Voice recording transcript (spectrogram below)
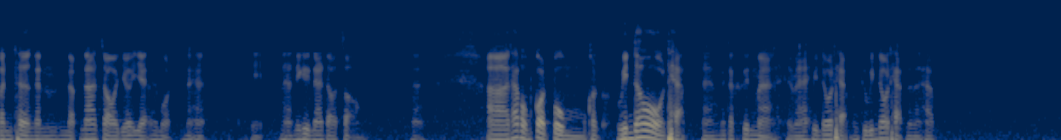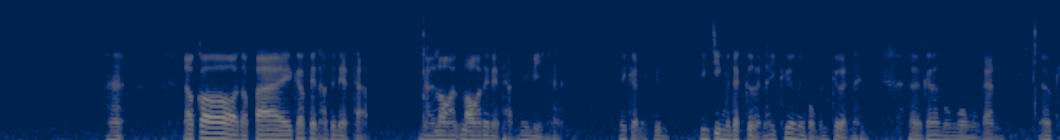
บันเทิงกันแบบหน้าจอเยอะแยะไปหมดนะฮะนี่นะนี่คือหน้าจอ2นะถ้าผมกดปุ่ม Windows Tab นะมันก็จะขึ้นมา เห็นไหม Windows Tab มันคือ Windows Tab นะครับฮะ แล้วก็ต่อไปก็เป็น alternate tab นะลองลอง alternate tab ไม่มีนะฮะ ไม่เกิดอะไรขึ้น จริง ๆ มันจะเกิดนะอีกเครื่องหนึ่งผมมันเกิดนะเออก็งงๆเหมือนกัน โอเค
